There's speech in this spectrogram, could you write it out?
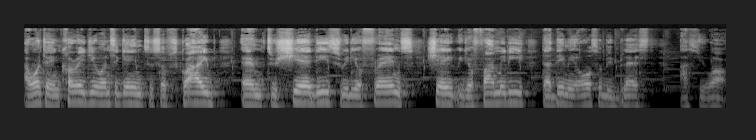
I want to encourage you once again to subscribe and to share this with your friends, share it with your family, that they may also be blessed as you are.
